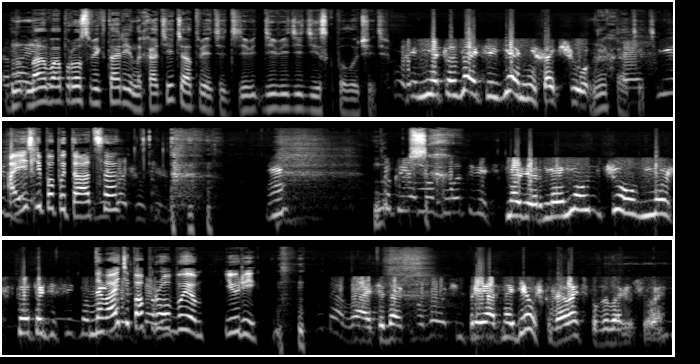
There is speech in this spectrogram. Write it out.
на вопрос викторины хотите ответить, DVD-диск получить? Нет, вы знаете, я не хочу. Не хотите. А если попытаться? Ну, так я могу ответить, наверное. Ну, что, может, кто-то действительно... Давайте попробуем, Юрий. Ну, давайте, да. Вы очень приятная девушка, давайте поговорю с вами.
